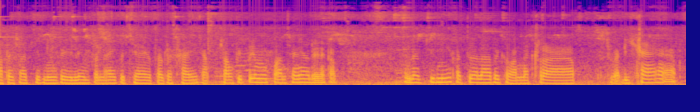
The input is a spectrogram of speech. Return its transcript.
บถ้าชอบคลิปนี้ก็อย่าลืมกดไลค์กดแชร์กดซับสไครต์กับช่องพี่ปื้มลูกบอลชาแนลด้วยนะครับสำหรับคลิปนี้ขอตัวลาไปก่อนนะครับ สวัสดีครับ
